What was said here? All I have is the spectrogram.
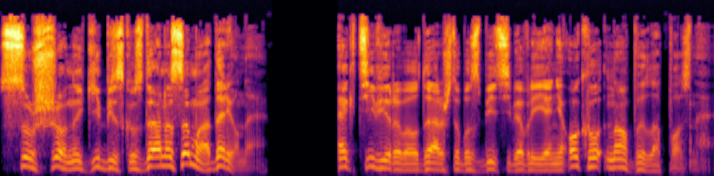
Сушеный гибискус, да она сама одаренная. Активировал дар, чтобы сбить себя влияние оку, но было поздно.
